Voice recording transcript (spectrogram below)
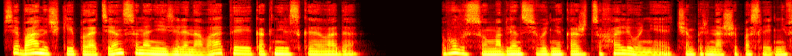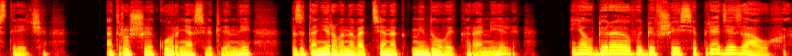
все баночки и полотенца на ней зеленоватые, как нильская вода. Волосы у Мадлен сегодня кажутся холенее, чем при нашей последней встрече. Отросшие корни осветлены, затонированы в оттенок медовой карамели. Я убираю выбившиеся пряди за ухо.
